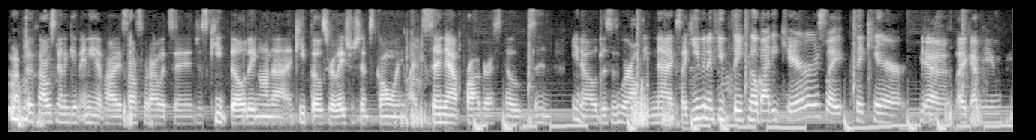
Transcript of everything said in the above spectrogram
Mm-hmm. If I was going to give any advice, that's what I would say. Just keep building on that and keep those relationships going. Like send out progress notes and, you know, this is where I'll be next. Like even if you think nobody cares, like they care. Yeah. Like, I mean,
